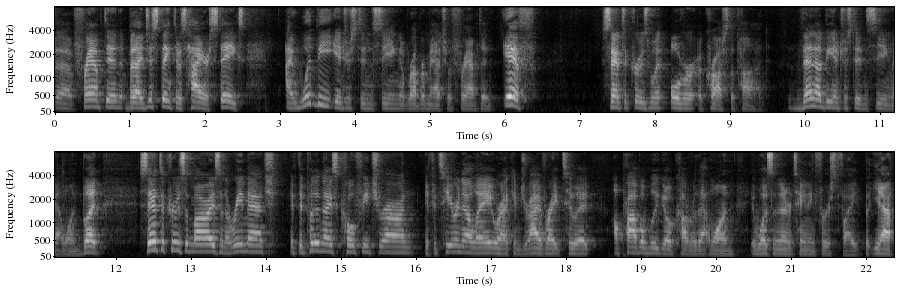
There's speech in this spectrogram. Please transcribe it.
uh, Frampton, but I just think there's higher stakes. I would be interested in seeing a rubber match with Frampton if Santa Cruz went over across the pond. Then I'd be interested in seeing that one. But Santa Cruz and Mares in a rematch, if they put a nice co-feature on, if it's here in LA where I can drive right to it, I'll probably go cover that one. It was an entertaining first fight. But yeah,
